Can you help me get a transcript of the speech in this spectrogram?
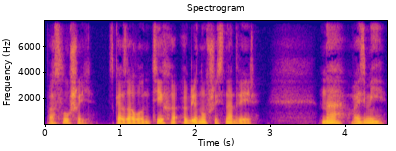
«Послушай», — сказал он тихо, оглянувшись на дверь. «На, возьми».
